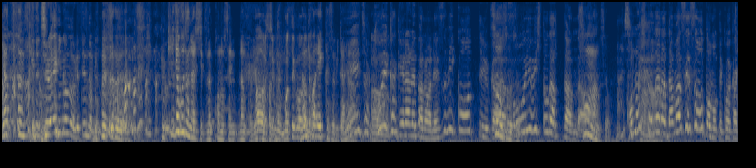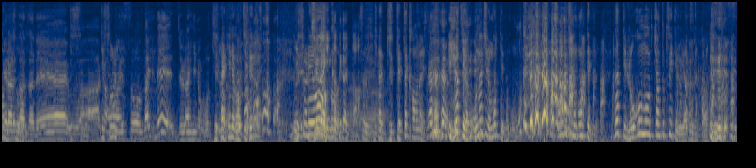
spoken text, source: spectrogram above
やったんですけど。ジュライの方が売れてんだもん。聞いたことないしこの線なんかよくわかんない。あもう全くない。なんとか X みたいな、えー、じゃあ声かけられたのはネズミ子っていうかそうそうそう。そういう人だったんだ。そうなんですよ。この人なら騙せそうと思って声かけられたんだね。うわーかわいそう。だでジュラヒノが落ちるジュラヒノが落ちるでそれをジュラヒン買って帰った？そういや絶対買わないです。だって同じの持ってんだもん。同じの持ってんだだってロゴもちゃんとついてるやつだから。す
